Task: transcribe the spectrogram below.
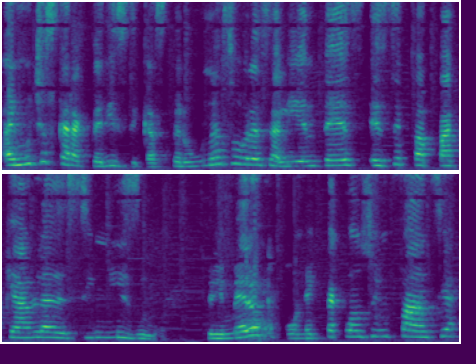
hay muchas características, pero una sobresaliente es ese papá que habla de sí mismo. Primero, que conecta con su infancia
